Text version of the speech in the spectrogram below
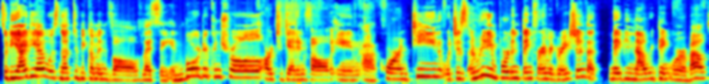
So the idea was not to become involved, let's say, in border control or to get involved in uh, quarantine, which is a really important thing for immigration that maybe now we think more about.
